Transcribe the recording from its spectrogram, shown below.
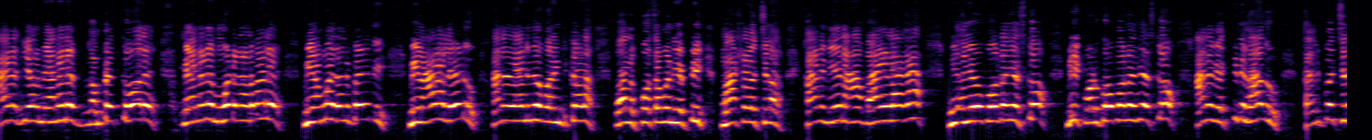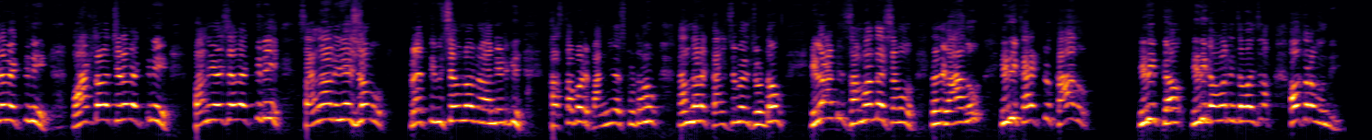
ఆయనకి ఇవాళ మీ అన్ననే పంపెత్తుకోవాలి మీ అన్ననే మూట నడవాలి మీ అమ్మాయి చనిపోయింది మీ నాన్న లేడు అనే దాని మీద వాళ్ళ ఇంటికాడ వాళ్ళని పోసామని చెప్పి మాట్లాడొచ్చిన. కానీ నేను ఆ మీ అయ్యో బోనం చేసుకో మీ కొడుకో బోనం చేసుకో అనే వ్యక్తిని కాదు కలిపి వచ్చిన వ్యక్తిని మాట్లాడొచ్చిన వ్యక్తిని పని చేసే వ్యక్తిని సంఘాన్ని చేసినాము ప్రతి విషయంలో మేము అన్నిటికీ కష్టపడి పని చేసుకుంటున్నాం అందరం కలిసిమెలిసి ఉంటాం. ఇలాంటి సంబంధం ఇది కాదు ఇది కరెక్ట్ కాదు. ఇది ఇది గమనించవలసిన అవసరం ఉంది.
